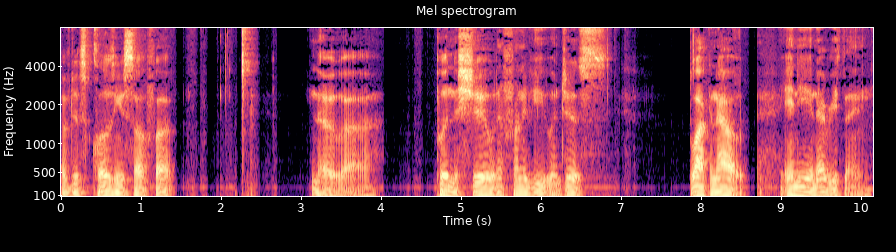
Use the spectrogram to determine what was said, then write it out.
of just closing yourself up, you know, uh, putting the shield in front of you and just blocking out any and everything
